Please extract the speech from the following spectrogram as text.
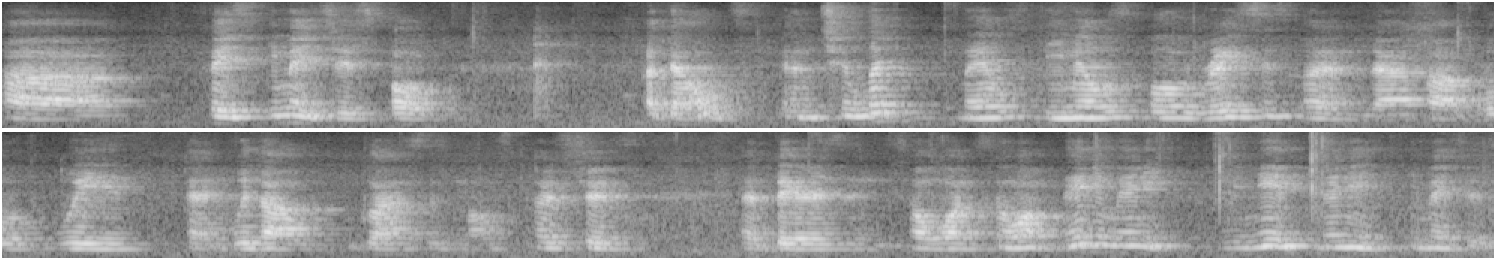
uh, face images of adults and children, males, females, all races, and uh, uh, both with and without glasses, mouse pictures, and bears, and so on, so on. Many, many. We need many images.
